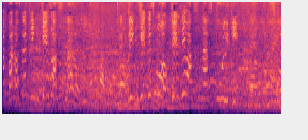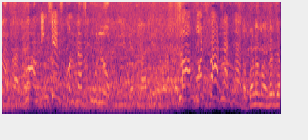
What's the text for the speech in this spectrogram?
అప్పర్ వస్తే డ్రింక్ చేసి వస్తున్నారు డ్రింక్ చేసి స్మోక్ చేసి వస్తున్నారు స్కూల్కి వామిటింగ్ చేసుకుంటున్నారు స్కూల్లో రాంగ్ బోర్డ్స్ మాట్లాడుతున్నారు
